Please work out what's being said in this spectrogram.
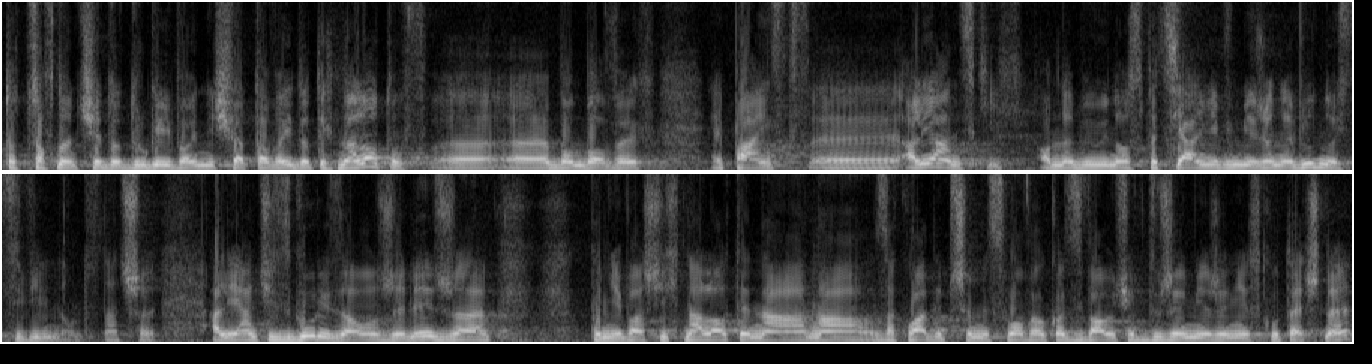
to cofnąć się do II wojny światowej, do tych nalotów bombowych państw alianckich. One były no, specjalnie wymierzone w ludność cywilną. To znaczy alianci z góry założyli, że ponieważ ich naloty na, na zakłady przemysłowe okazywały się w dużej mierze nieskuteczne,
